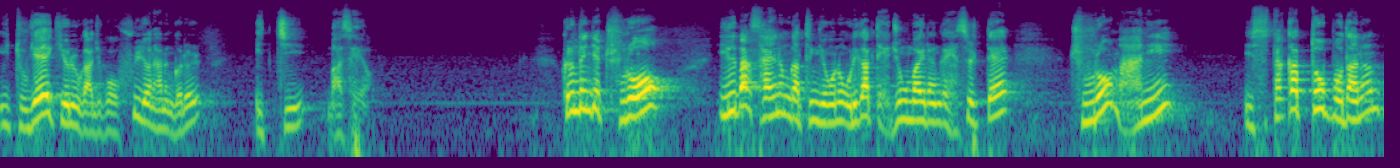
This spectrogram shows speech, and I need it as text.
이 두 개의 기호를 가지고 훈련하는 것을 잊지 마세요. 그런데 이제 주로 1박 4연음 같은 경우는 우리가 대중음악이라는 거 했을 때 주로 많이 이 스타카토보다는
